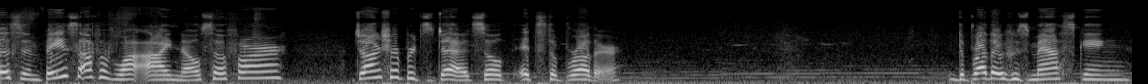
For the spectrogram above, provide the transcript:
Listen, based off of what I know so far, John Sheppard's dead, so it's the brother. The brother who's masking...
